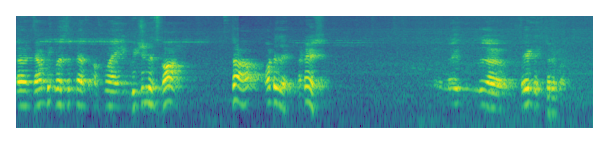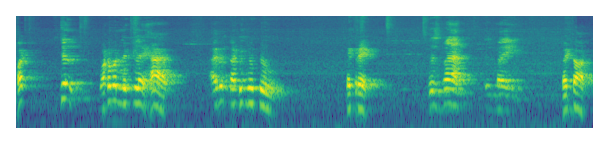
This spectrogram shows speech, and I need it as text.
uh, 70% of, of my vision is gone. So, what is it? Natesh? Life is a experiment. But still, whatever little I have, I will continue to decorate. This man is my mentor.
